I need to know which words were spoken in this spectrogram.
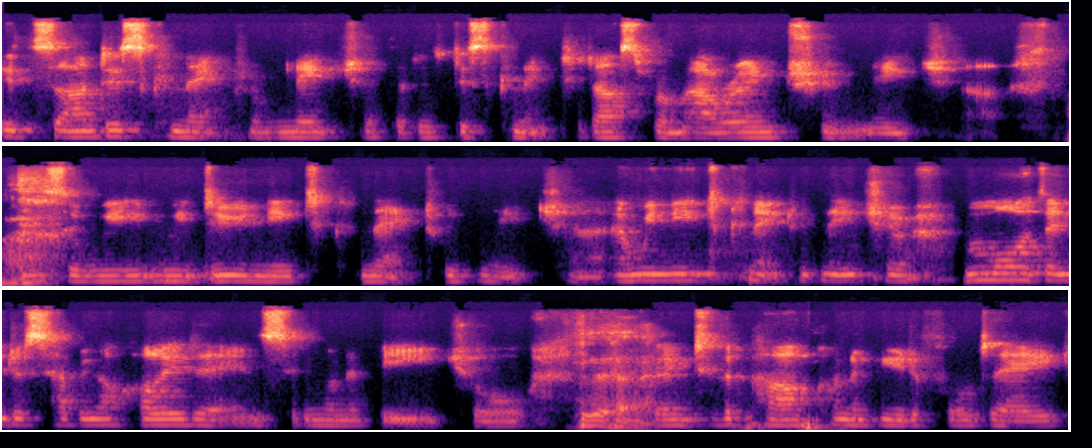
it's our disconnect from nature that has disconnected us from our own true nature. And so we, we do need to connect with nature. And we need to connect with nature more than just having a holiday and sitting on a beach or yeah. going to the park on a beautiful day.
